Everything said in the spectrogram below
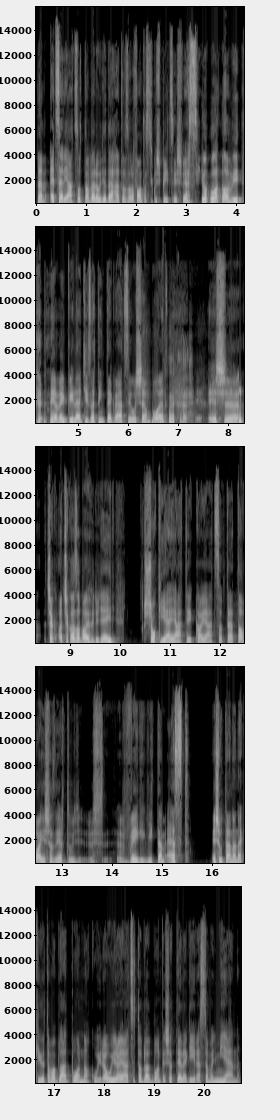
nem, egyszer játszottam vele, ugye, de hát azzal a fantasztikus PC-s verzióval, ami még billentyűzet integráció sem volt. És csak, csak az a baj, hogy ugye így sok ilyen játékkal játszok. Tehát tavaly is azért úgy végigvittem ezt, és utána nekiültem a Bloodborne-nak újra, újra játszott a Bloodborne-t, és hát tényleg éreztem, hogy milyen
